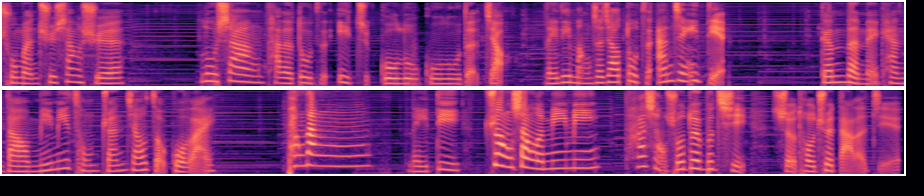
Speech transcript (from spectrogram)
出门去上学。路上，他的肚子一直咕噜咕噜的叫。雷蒂忙着叫肚子安静一点，根本没看到咪咪从转角走过来。砰当！雷蒂撞上了咪咪。他想说对不起，舌头却打了结，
